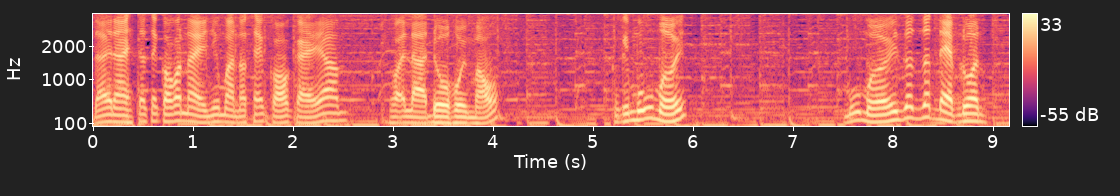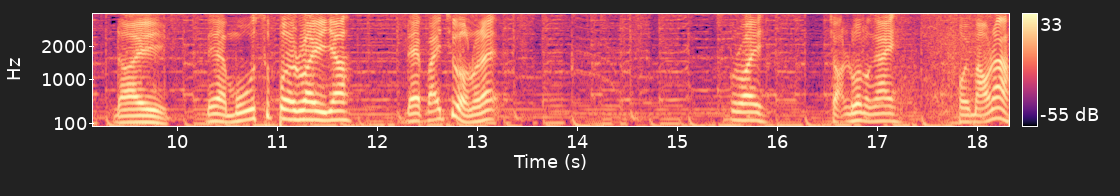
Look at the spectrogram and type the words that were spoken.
Đây này ta sẽ có con này Nhưng mà nó sẽ có cái um, Gọi là đồ hồi máu. Có cái mũ mới. Mũ mới rất rất đẹp luôn. Đây Đây là mũ Super Ray nhá. Đẹp vãi trưởng luôn đấy spray Chọn luôn vào ngay. Hồi máu nào.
